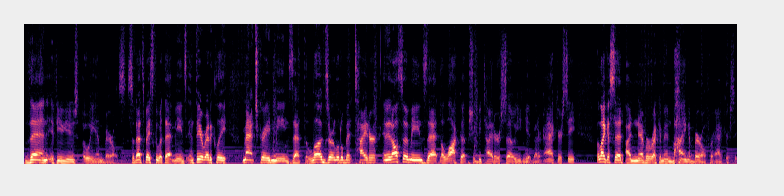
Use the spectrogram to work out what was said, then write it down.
than if you use OEM barrels. So that's basically what that means. And theoretically, match grade means that the lugs are a little bit tighter, and it also means that the lockup should be tighter so you can get better accuracy. But like I said, I never recommend buying a barrel for accuracy.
